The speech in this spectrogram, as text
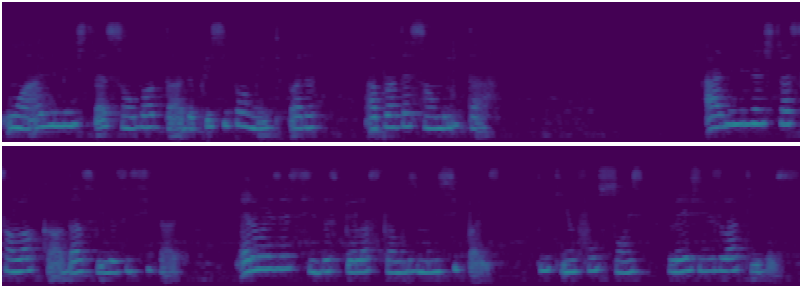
uma administração voltada principalmente para a proteção militar. A administração local das vilas e cidades eram exercidas pelas câmaras municipais, que tinham funções legislativas.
